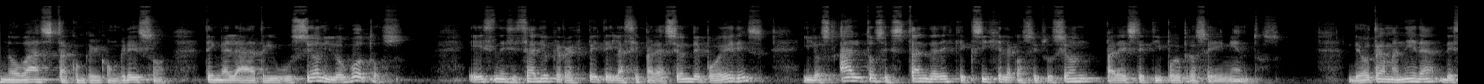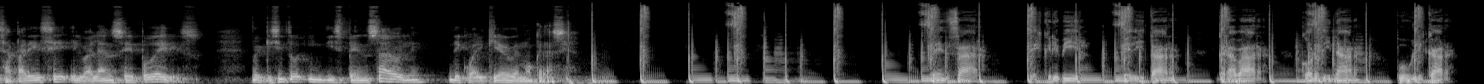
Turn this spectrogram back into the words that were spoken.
No basta con que el Congreso tenga la atribución y los votos. Es necesario que respete la separación de poderes y los altos estándares que exige la Constitución para este tipo de procedimientos. De otra manera, desaparece el balance de poderes, requisito indispensable de cualquier democracia. Pensar, escribir, editar, grabar, coordinar, publicar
